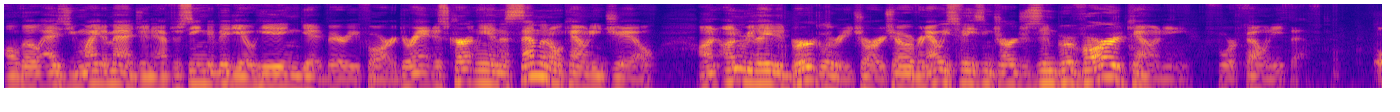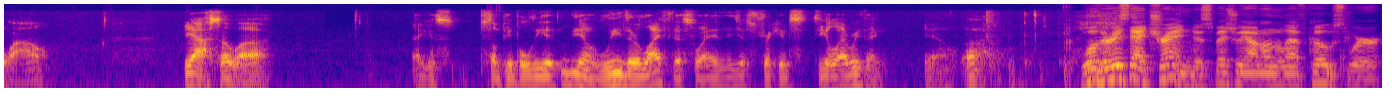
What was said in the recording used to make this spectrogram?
Although, as you might imagine, after seeing the video, he didn't get very far. Durant is currently in the Seminole County Jail on unrelated burglary charge. However, now he's facing charges in Brevard County for felony theft. Wow. Yeah. So, uh, I guess some people lead, you know, lead their life this way, and they just freaking steal everything. You know. Uh, Well, there is that trend, especially out on the left coast, where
